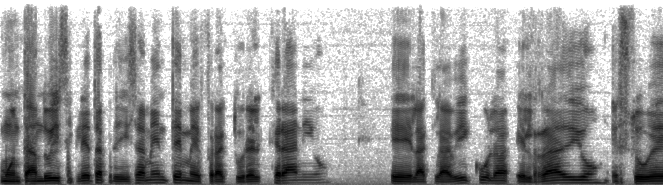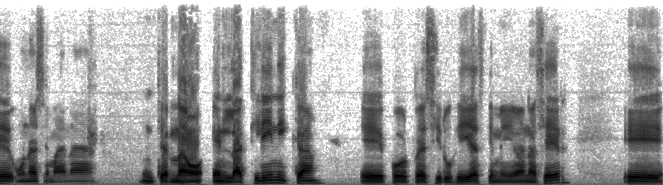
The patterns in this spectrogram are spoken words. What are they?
montando bicicleta precisamente me fracturé el cráneo, eh, la clavícula, el radio, estuve una semana internado en la clínica eh, por pues, cirugías que me iban a hacer. Eh,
